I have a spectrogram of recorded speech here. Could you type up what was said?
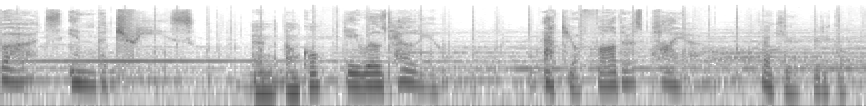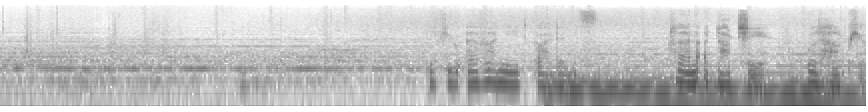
birds in the trees. And Uncle? He will tell you at your father's pyre. Thank you, Yuriko. If you ever need guidance, Clan Adachi will help you.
